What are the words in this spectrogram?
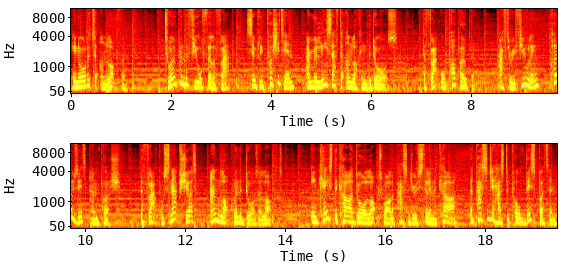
in order to unlock them. To open the fuel filler flap, simply push it in and release after unlocking the doors. The flap will pop open after refueling, close it and push. The flap will snap shut and lock when the doors are locked. In case the car door locks while a passenger is still in the car, the passenger has to pull this button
